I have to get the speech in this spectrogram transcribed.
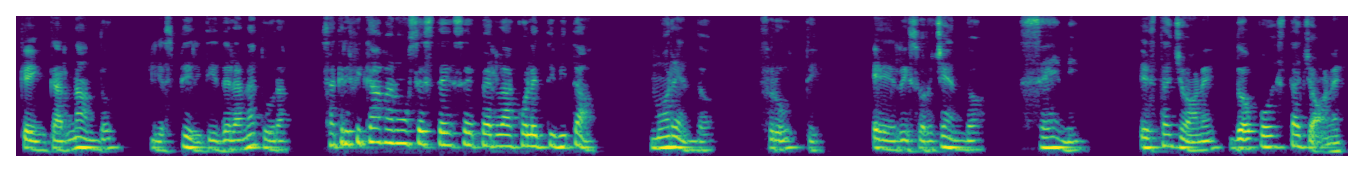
che incarnando gli spiriti della natura sacrificavano se stesse per la collettività, morendo, frutti, e risorgendo, semi, e stagione dopo stagione.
